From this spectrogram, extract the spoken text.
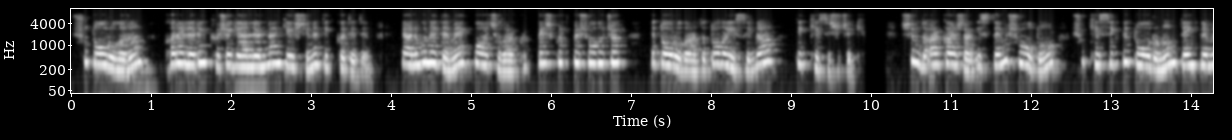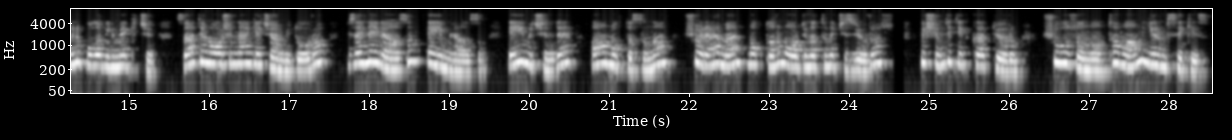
şu doğruların karelerin köşegenlerinden geçtiğine dikkat edin. Yani bu ne demek? Bu açılar 45-45 olacak ve doğrular da dolayısıyla dik kesişecek. Şimdi arkadaşlar istemiş olduğu şu kesikli doğrunun denklemini bulabilmek için zaten orijinden geçen bir doğru bize ne lazım? Eğim lazım. Eğim içinde A noktasından şöyle hemen noktanın ordinatını çiziyoruz. Ve şimdi dikkat diyorum. Şu uzunluğun tamamı 28.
